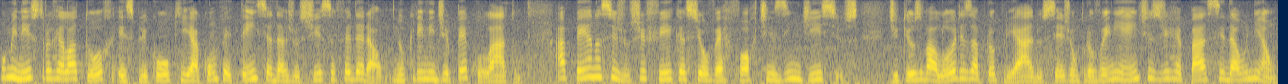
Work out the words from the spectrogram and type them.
o ministro relator explicou que a competência da Justiça Federal no crime de peculato apenas se justifica se houver fortes indícios de que os valores apropriados sejam provenientes de repasse da União.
